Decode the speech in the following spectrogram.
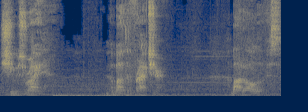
She was right. About the fracture. About all of us.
